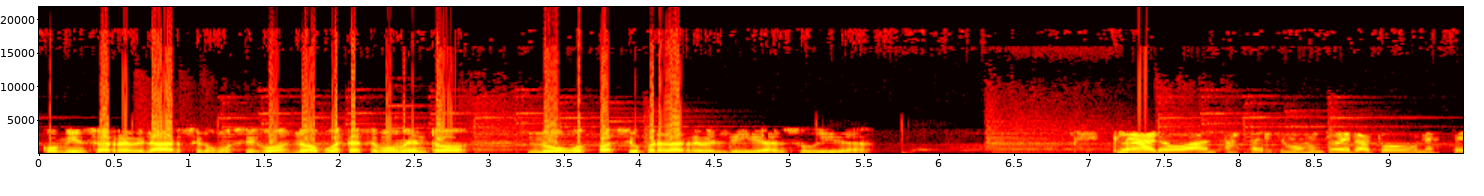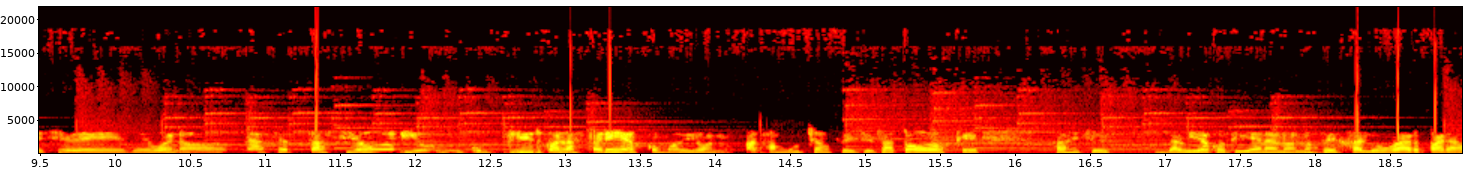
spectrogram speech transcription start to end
comienza a rebelarse, como decís vos, ¿no? Porque hasta ese momento no hubo espacio para la rebeldía en su vida. Claro, hasta ese momento era todo una especie de, bueno, una aceptación y un cumplir con las tareas, como digo, nos pasa muchas veces a todos que a veces la vida cotidiana no nos deja lugar para,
